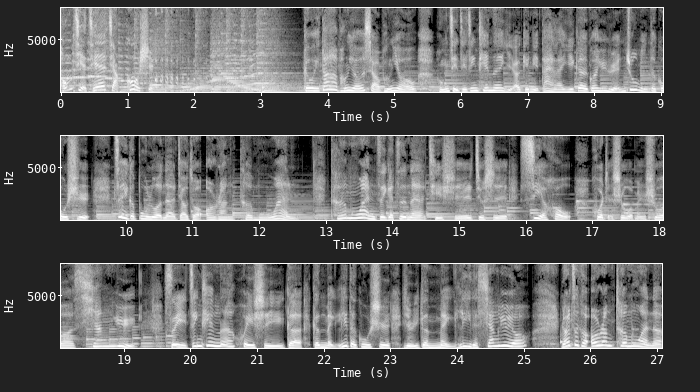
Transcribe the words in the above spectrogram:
红姐姐讲故事。各位大朋友、小朋友，红姐姐今天呢也要给你带来一个关于原住民的故事。这个部落呢叫做 Orang Temuan Term One 这个字呢，其实就是邂逅，或者是我们说相遇。所以今天呢，会是一个跟美丽的故事有一个美丽的相遇哦。然后这个 Orang Temuan 呢，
